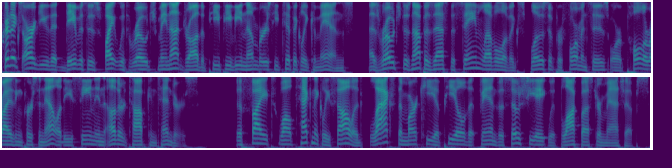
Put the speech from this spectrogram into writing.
Critics argue that Davis's fight with Roach may not draw the PPV numbers he typically commands, as Roach does not possess the same level of explosive performances or polarizing personality seen in other top contenders. The fight, while technically solid, lacks the marquee appeal that fans associate with blockbuster matchups.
